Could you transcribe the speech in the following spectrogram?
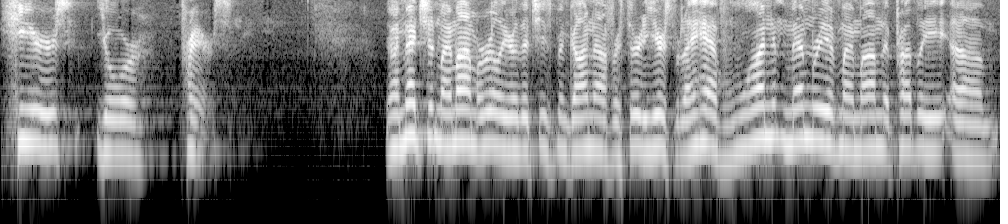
hears your prayers. Now, I mentioned my mom earlier that she's been gone now for 30 years, but I have one memory of my mom that probably um,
